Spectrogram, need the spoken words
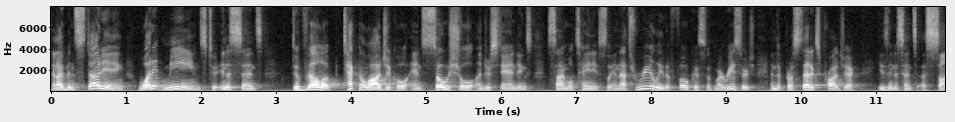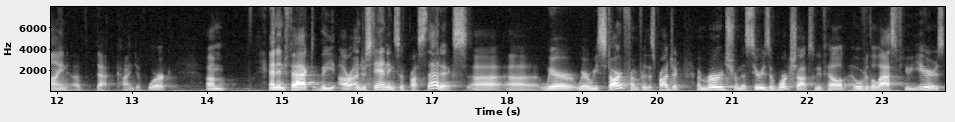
and I've been studying what it means to, in a sense, develop technological and social understandings simultaneously. And that's really the focus of my research, and the prosthetics project is, in a sense, a sign of that kind of work. Um, and in fact, the, our understandings of prosthetics, uh, uh, where, where we start from for this project, emerged from a series of workshops we've held over the last few years,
